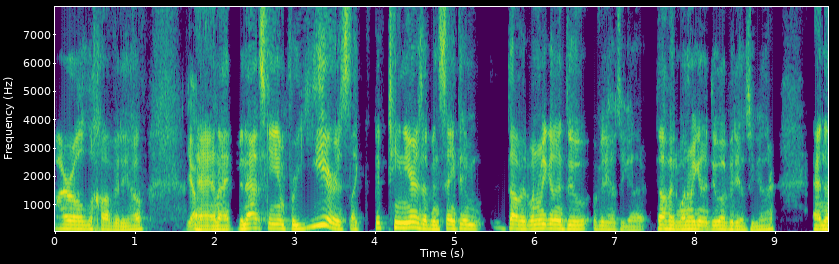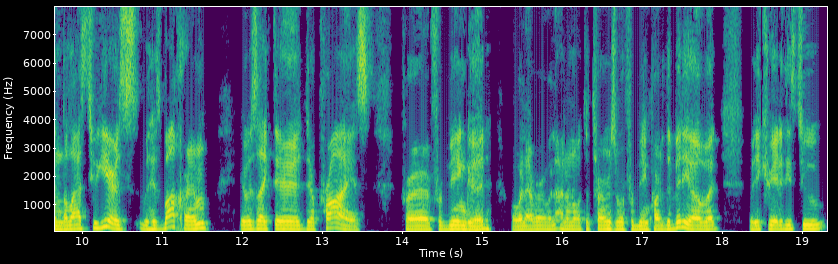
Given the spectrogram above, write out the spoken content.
viral Lecha video. Yep. And I've been asking him for years, like 15 years. I've been saying to him, David, when are we going to do a video together? David, when are we going to do a video together? And in the last two years with his Bachrim, it was like their their prize for for being good or whatever. I don't know what the terms were for being part of the video, but but he created these two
